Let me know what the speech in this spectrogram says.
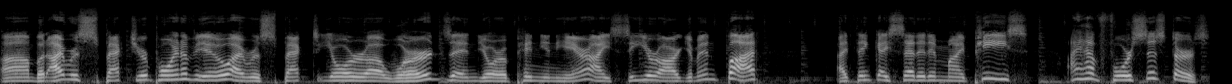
Um, but I respect your point of view. I respect your uh, words and your opinion here. I see your argument, but I think I said it in my piece. I have four sisters.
